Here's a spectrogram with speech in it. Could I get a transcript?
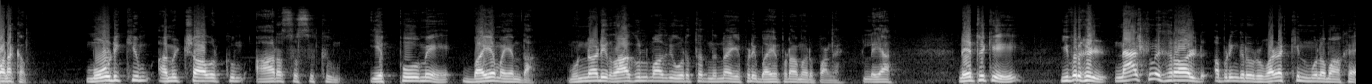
வணக்கம். மோடிக்கும் அமித்ஷாவிற்கும் ஆர்எஸ்எஸுக்கும் எப்போவுமே பயமயம்தான். முன்னாடி ராகுல் மாதிரி ஒருத்தர் நின்னா எப்படி பயப்படாமல் இருப்பாங்க இல்லையா? நேற்றுக்கு இவர்கள் நேஷனல் ஹெரால்டு அப்படிங்கிற ஒரு வழக்கின் மூலமாக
